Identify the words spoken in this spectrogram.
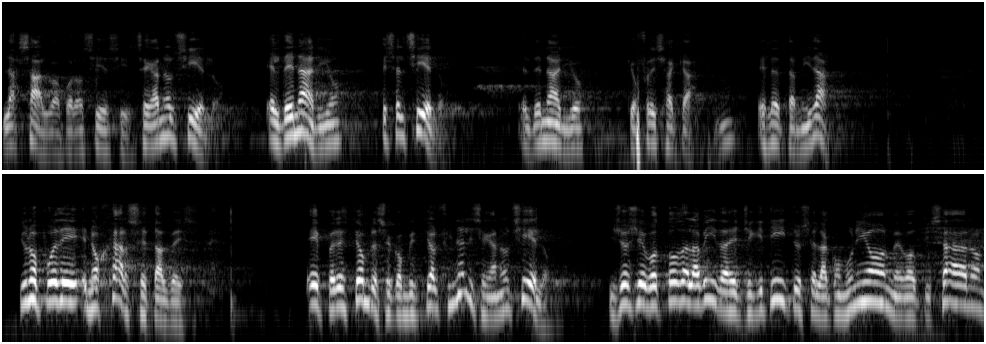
la salva, por así decir, se ganó el cielo. El denario es el cielo, el denario que ofrece acá, es la eternidad. Y uno puede enojarse tal vez, eh, pero este hombre se convirtió al final y se ganó el cielo. Y yo llevo toda la vida, de chiquitito, hice la comunión, me bautizaron,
